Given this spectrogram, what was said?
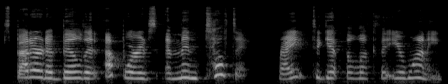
It's better to build it upwards and then tilt it, right, to get the look that you're wanting.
